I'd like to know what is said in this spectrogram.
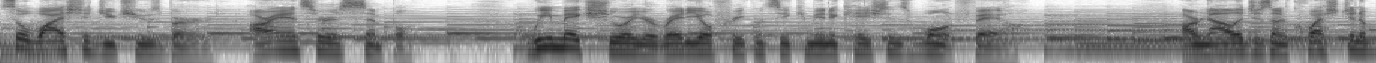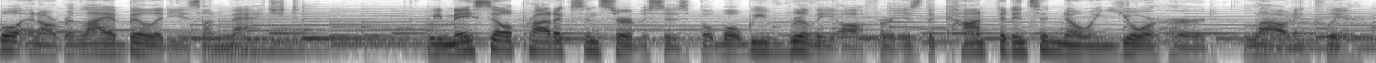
So, why should you choose Bird? Our answer is simple. We make sure your radio frequency communications won't fail. Our knowledge is unquestionable and our reliability is unmatched. We may sell products and services, but what we really offer is the confidence in knowing you're heard loud and clear.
